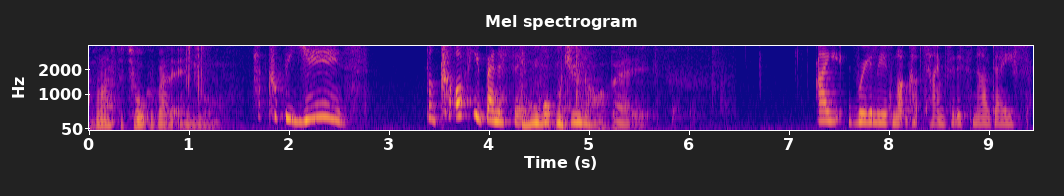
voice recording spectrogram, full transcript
I don't have to talk about it anymore. That could be years. They'll cut off your benefit. Well, what would you know about it? I really have not got time for this now, Dave.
